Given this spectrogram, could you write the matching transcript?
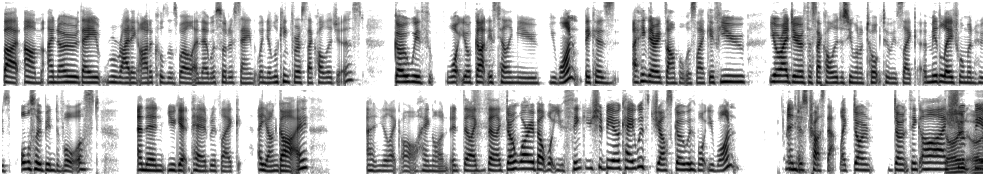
But um, I know they were writing articles as well, and they were sort of saying that when you're looking for a psychologist, go with what your gut is telling you you want. Because I think their example was like if you your idea of the psychologist you want to talk to is like a middle aged woman who's also been divorced, and then you get paired with like a young guy, and you're like, oh, hang on. And they're like, they're like, don't worry about what you think you should be okay with. Just go with what you want, and just trust that. Like, don't don't think, oh, I Don't should be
